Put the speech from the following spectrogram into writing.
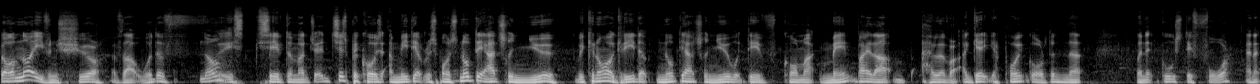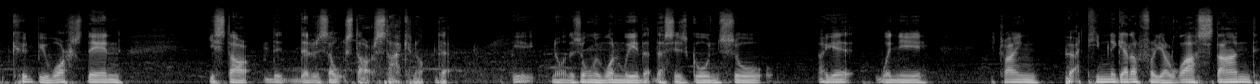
Well, I'm not even sure if that would have No? Eh, saved him. Just because immediate response, nobody actually knew. We can all agree that nobody actually knew what Dave Cormack meant by that. However, I get your point, Gordon, that when it goes to four and it could be worse, then you start the, the results start stacking up. That you you know, there's only one way that this is going. So I get when you you try and put a team together for your last stand.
